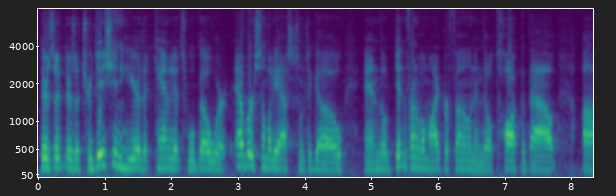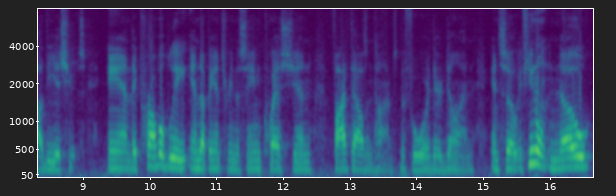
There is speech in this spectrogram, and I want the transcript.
there's a there's a tradition here that candidates will go wherever somebody asks them to go, and they'll get in front of a microphone and they'll talk about uh, the issues. And they probably end up answering the same question 5,000 times before they're done. And so if you don't know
